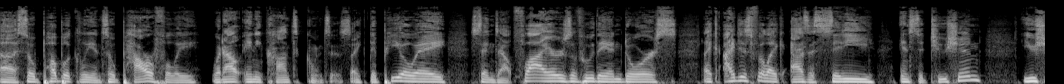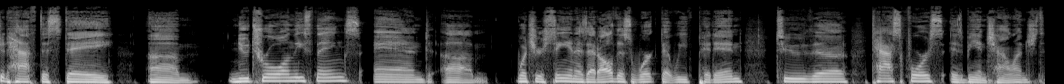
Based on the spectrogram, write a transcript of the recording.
uh, so publicly and so powerfully without any consequences. Like the POA sends out flyers of who they endorse. Like I just feel like as a city institution, you should have to stay um, neutral on these things. And um, what you're seeing is that all this work that we've put in to the task force is being challenged.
